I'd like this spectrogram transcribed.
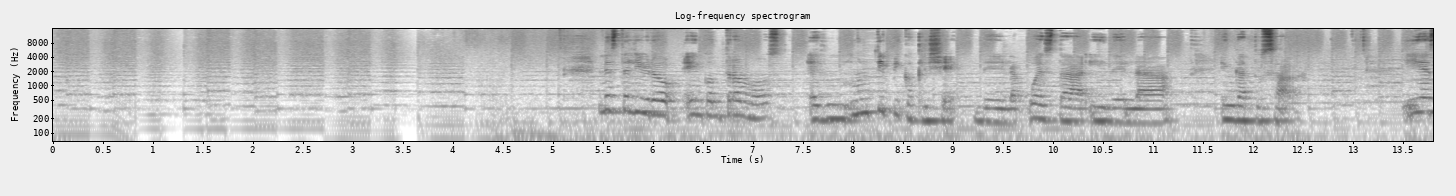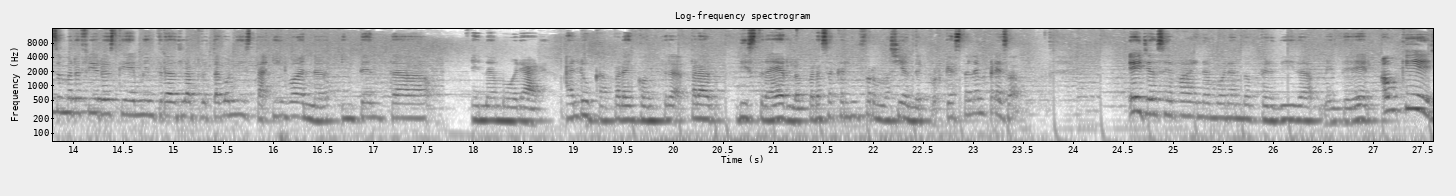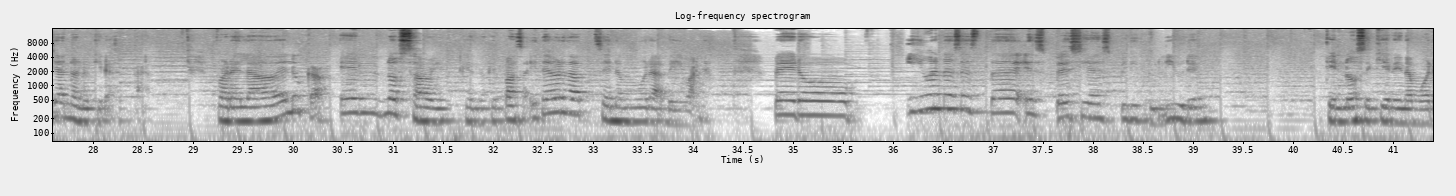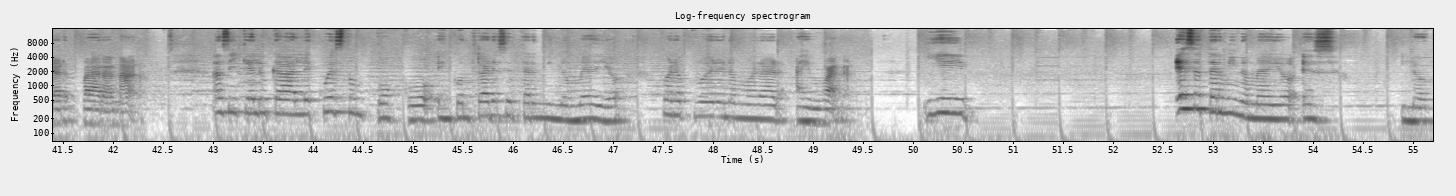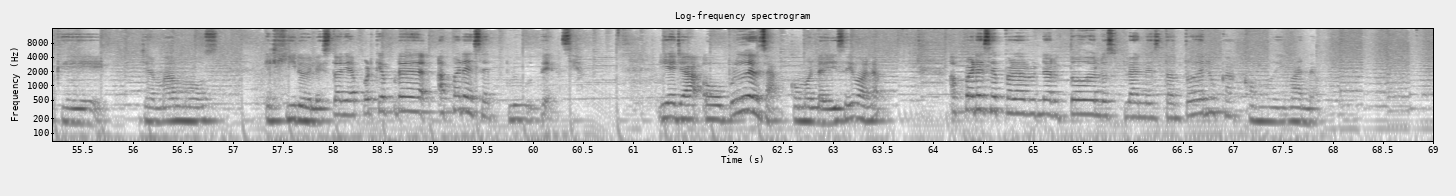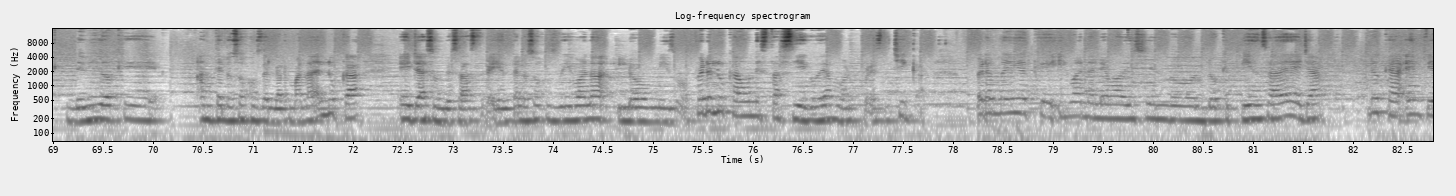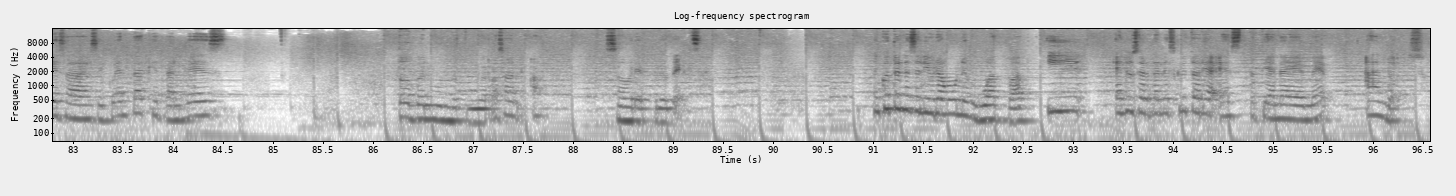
En este libro encontramos un típico cliché de la apuesta y de la engatusada. Y a eso me refiero es que mientras la protagonista Ivana intenta enamorar a Luca para encontrar, para distraerlo, para sacarle información del por qué está la empresa, ella se va enamorando perdidamente de él, aunque ella no lo quiere aceptar. Por el lado de Luca, él no sabe qué es lo que pasa y de verdad se enamora de Ivana. Pero Ivana es esta especie de espíritu libre que no se quiere enamorar para nada. Así que a Luca le cuesta un poco encontrar ese término medio para poder enamorar a Ivana. Y ese término medio es lo que llamamos el giro de la historia porque aparece Prudencia. Y ella, o Prudencia, como le dice Ivana, aparece para arruinar todos los planes tanto de Luca como de Ivana. Debido a que ante los ojos de la hermana de Luca, ella es un desastre y ante los ojos de Ivana lo mismo. Pero Luca aún está ciego de amor por esta chica. Pero a medida que Ivana le va diciendo lo que piensa de ella, Luca empieza a darse cuenta que tal vez todo el mundo tuvo razón ah, sobre prudencia. Encuentran ese libro aún en Wattpad y el user de la escritoria es Tatiana M. Alonso.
